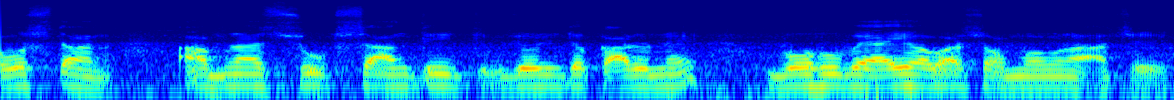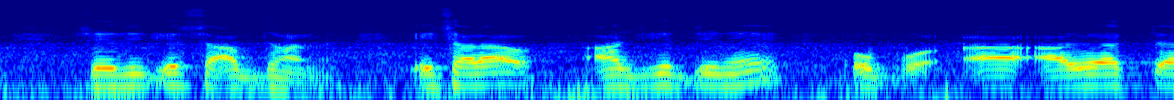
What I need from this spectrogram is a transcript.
অবস্থান। আপনার সুখ শান্তি জড়িত কারণে বহু ব্যয় হওয়ার সম্ভাবনা আছে। সেদিকে সাবধান। এছাড়াও আজকের দিনে আরও একটা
